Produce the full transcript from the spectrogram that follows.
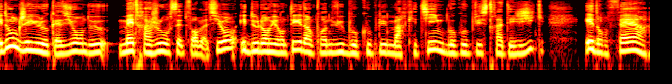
et donc j'ai eu l'occasion de mettre à jour cette formation et de l'orienter d'un point de vue beaucoup plus marketing, beaucoup plus stratégique, et d'en faire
